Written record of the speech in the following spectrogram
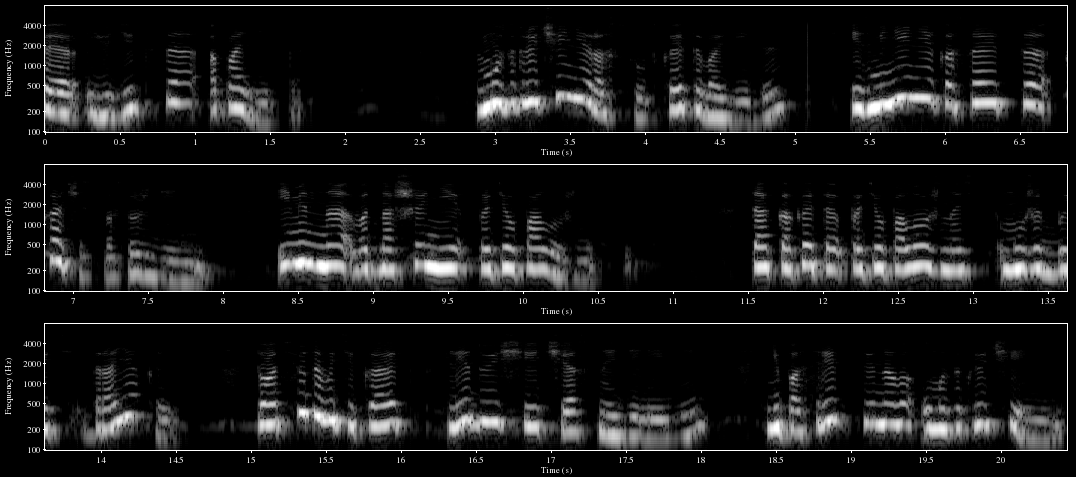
Per judicia opposita. В умозаключении рассудка этого вида изменение касается качества суждений, именно в отношении противоположности. Так как эта противоположность может быть троякой, то отсюда вытекает следующее частное деление непосредственного умозаключения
